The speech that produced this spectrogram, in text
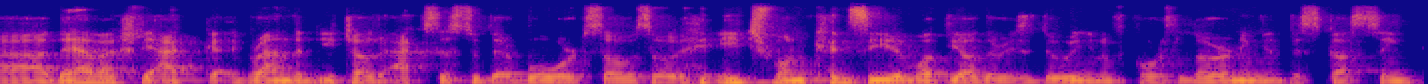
uh, they have actually ac- granted each other access to their board. So so each one can see what the other is doing, and of course learning and discussing,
